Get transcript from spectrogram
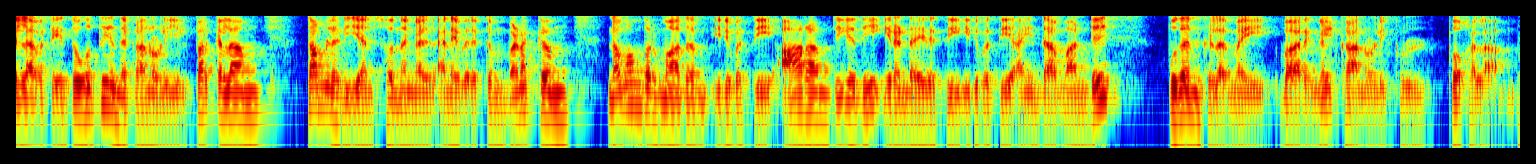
எல்லாவற்றையும் தொகுத்து இந்த காணொலியில் பார்க்கலாம் தமிழடியான் சொந்தங்கள் அனைவருக்கும் வணக்கம். நவம்பர் மாதம் இருபத்தி ஆறாம் தேதி இரண்டாயிரத்தி இருபத்தி ஐந்தாம் ஆண்டு புதன்கிழமை வாருங்கள் காணொளிக்குள் போகலாம்.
